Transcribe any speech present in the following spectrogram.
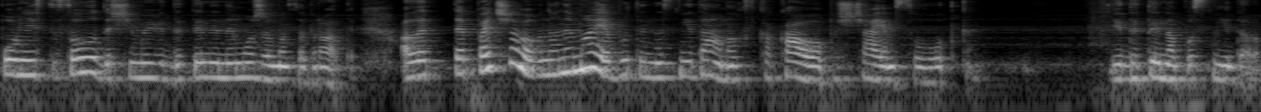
повністю солодощі ми від дитини не можемо забрати. Але те печиво воно не має бути на сніданок з какао або з чаєм солодким. І дитина поснідала.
